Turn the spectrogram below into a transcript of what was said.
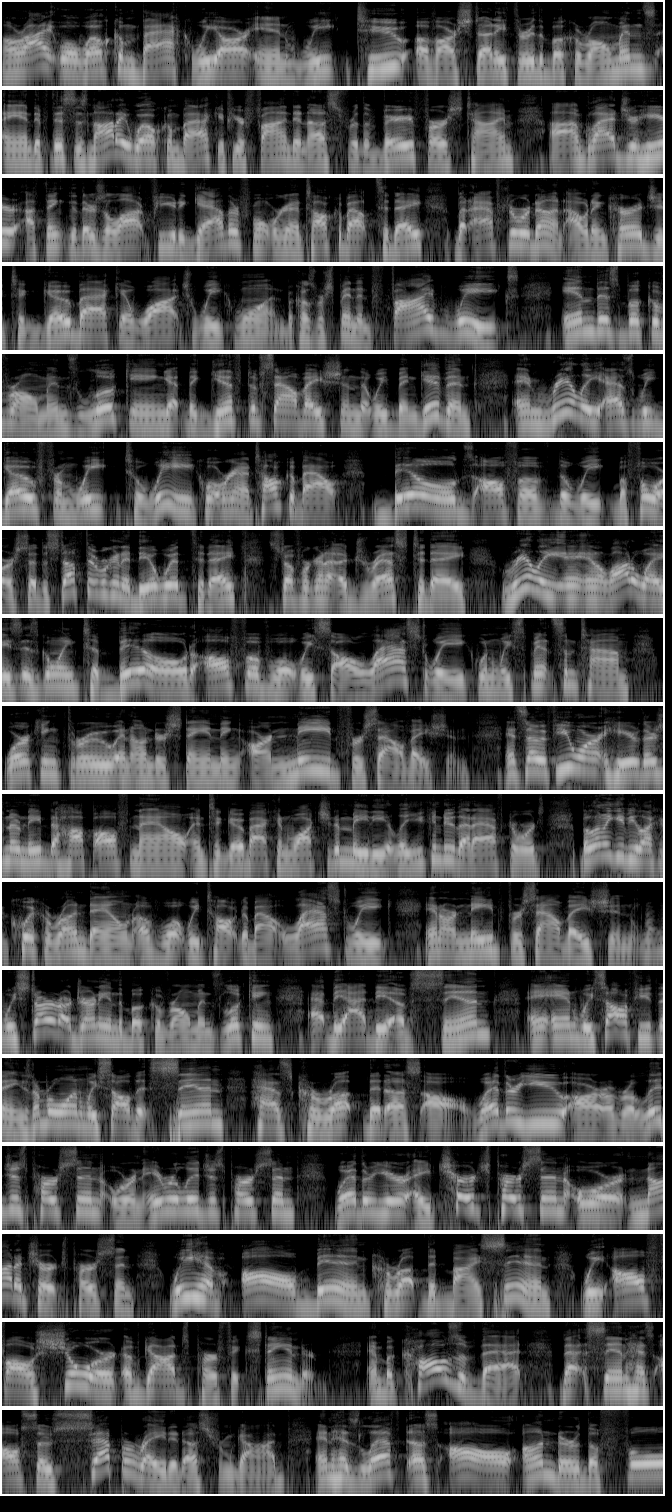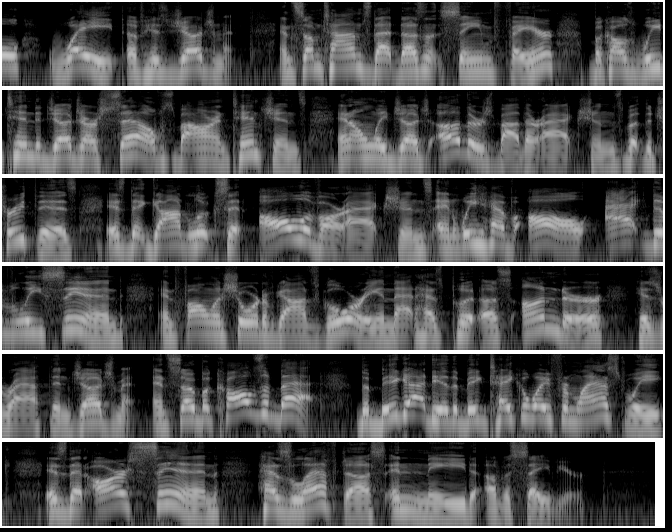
All right, well, welcome back. We are in week two of our study through the book of Romans. And if this is not a welcome back, if you're finding us for the very first time, uh, I'm glad you're here. I think that there's a lot for you to gather from what we're going to talk about today. But after we're done, I would encourage you to go back and watch week one because we're spending five weeks in this book of Romans looking at the gift of salvation that we've been given. And really, as we go from week to week, what we're going to talk about builds off of the week before. So the stuff that we're going to deal with today, stuff we're going to address today, really in a lot of ways is going to build off of what we saw last week when we spent some time working through and understanding our need for salvation. And so if you weren't here, there's no need to hop off now and to go back and watch it immediately. You can do that afterwards. But let me give you like a quick rundown of what we talked about last week in our need for salvation. We started our journey in the book of Romans looking at the idea of sin, and we saw a few things. Number one, we saw that sin has corrupted us all. Whether you are a religious person or an irreligious person, whether you're a church person or not a church person, we have all been corrupted by sin. We all fall short of God's perfect standard. And because of that, that sin has also separated us from God and has left us all under the full weight of His judgment. And sometimes that doesn't seem fair because we tend to judge ourselves by our intentions and only judge others by their actions. But the truth is, is that God looks at all of our actions and we have all actively sinned and fallen short of God's glory. And that has put us under his wrath and judgment. And so because of that, the big idea, the big takeaway from last week is that our sin has left us in need of a Savior.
